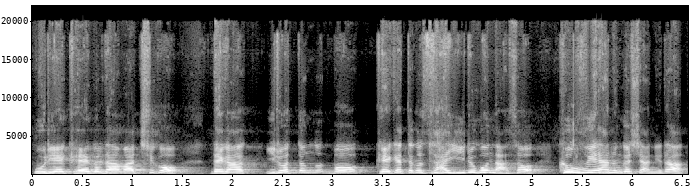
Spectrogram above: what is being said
우리의 계획을 다 마치고 내가 이루었던 것, 뭐 계획했던 것을 다 이루고 나서 그 후에 하는 것이 아니라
